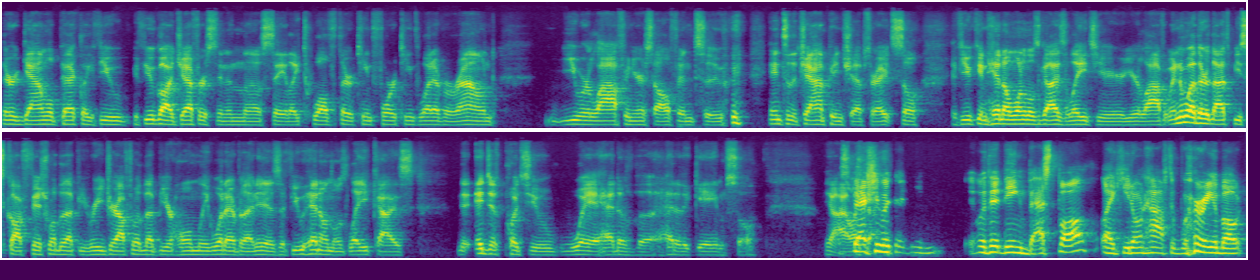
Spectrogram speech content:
their gamble pick. Like if you if you got Jefferson in the say like 12th, 13th, 14th, whatever round, you were laughing yourself into into the championships, right? So if you can hit on one of those guys late, you're you're laughing. And whether that be Scott Fish, whether that be redraft, whether that be your home league, whatever that is, if you hit on those late guys, it just puts you way ahead of the head of the game. So yeah, especially like with it being, with it being best ball, like you don't have to worry about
